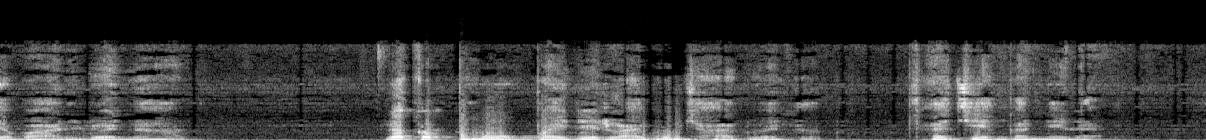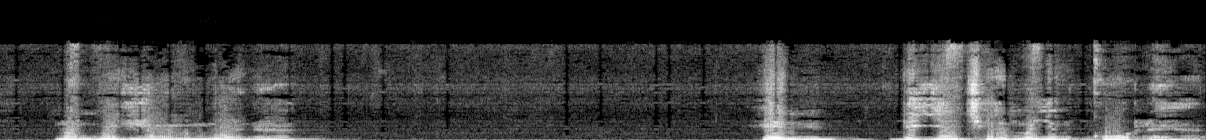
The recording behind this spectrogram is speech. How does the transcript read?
ยาบาทด้วยนะฮะแล้วก็ผูกไปได้หลายภพชาด้วยนะแค่เถียงกันนี่แหละ มันไม่ลืมเลยนะ เห็นได้ยินชื่อมันยังโกรธเลยฮะ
